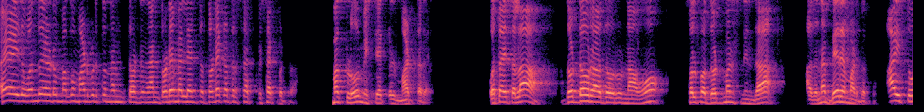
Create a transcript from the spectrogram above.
ಏ, ಇದು ಒಂದು, ಎರಡು ಮಗು ಮಾಡ್ಬಿಡ್ತು, ನನ್ ತೊಡೆ ನನ್ ತೊಡೆ ಮೇಲೆ ಅಂತ ತೊಡೆ ಕತ್ತರಿಸಾಕ್ ಬಿಸಾಕ್ಬಿಟ್ರ ಮಕ್ಕಳು ಮಿಸ್ಟೇಕ್ಗಳು ಮಾಡ್ತಾರೆ. ಗೊತ್ತಾಯ್ತಲ್ಲ? ದೊಡ್ಡವರಾದವರು ನಾವು ಸ್ವಲ್ಪ ದೊಡ್ಡ ಮನಸ್ಸಿನಿಂದ ಅದನ್ನ ಬೇರೆ ಮಾಡ್ಬೇಕು. ಆಯ್ತು,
